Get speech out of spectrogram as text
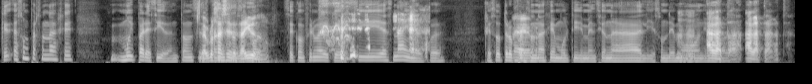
que es un personaje muy parecido, entonces... La bruja con eso se 71. con- se confirma de que sí es Nightmare, pues. Que es otro Eh. personaje multidimensional y es un demonio. Agatha, Agatha, Agatha.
